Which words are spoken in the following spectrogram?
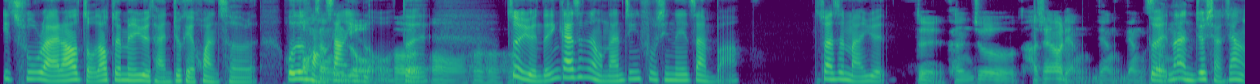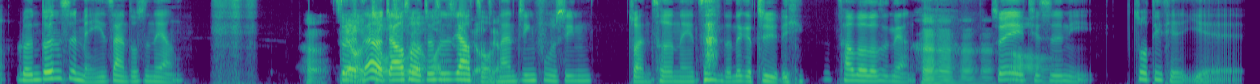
一出来，然后走到对面月台，你就可以换车了，或者往上一楼。对，最远的应该是那种南京复兴那一站吧，算是蛮远。对，可能就好像要两两两。对，那你就想象伦敦是每一站都是那样。对，只要有交错，就是要走南京复兴转车那一站的那个距离，差不多都是那样。所以其实你坐地铁也。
